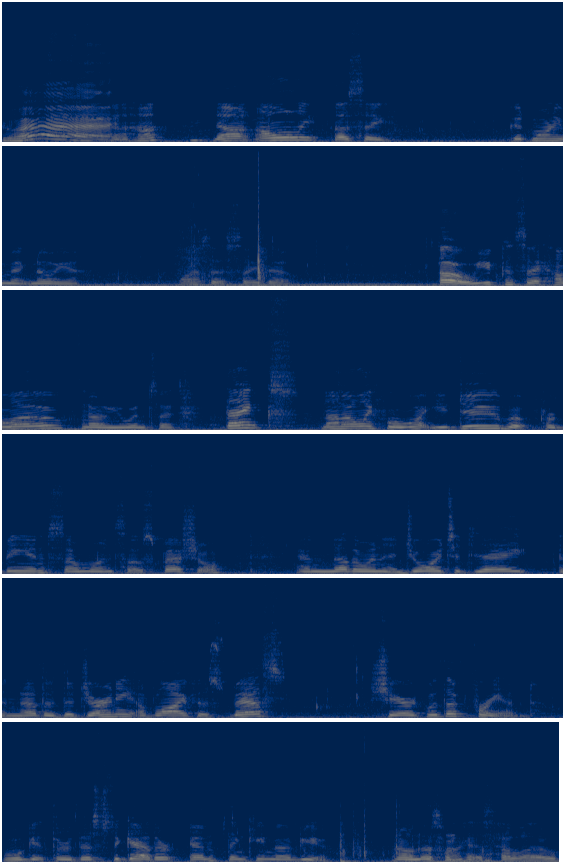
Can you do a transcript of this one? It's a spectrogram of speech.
Right. Uh-huh. Not only, let's see, Good Morning Magnolia. Why does that say that? Oh, you can say hello? No, you wouldn't say thanks, not only for what you do, but for being someone so special. And another one, enjoy today. Another, the journey of life is best shared with a friend. We'll get through this together and thinking of you. And on this one it has hello,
